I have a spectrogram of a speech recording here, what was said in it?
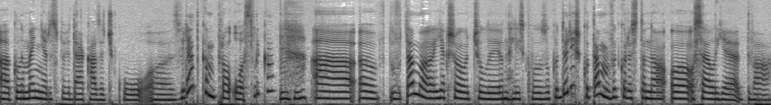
е, коли Менні розповідає казочку е, звіряткам про ослика, uh-huh. там, якщо чули англійську звукодоріжку, там використано осел'є два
